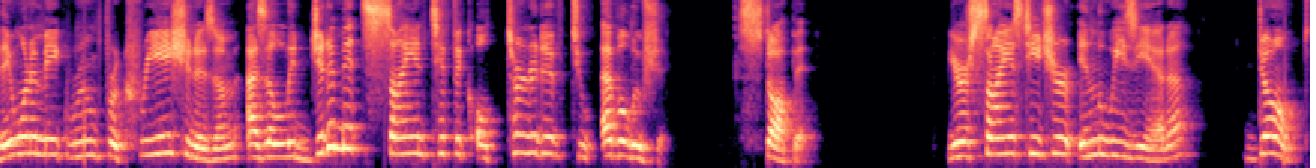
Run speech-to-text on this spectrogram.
they want to make room for creationism as a legitimate scientific alternative to evolution. Stop it. You're a science teacher in Louisiana. Don't.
